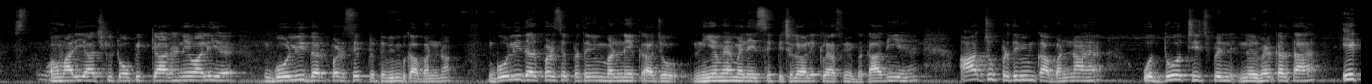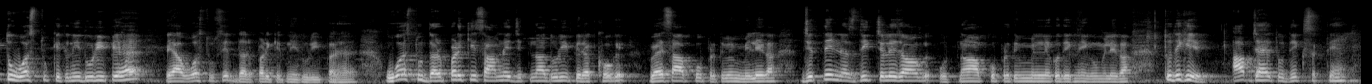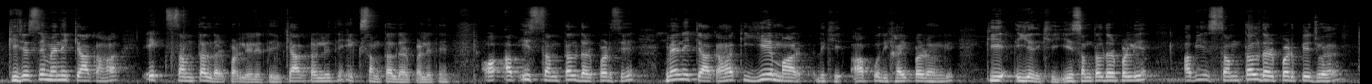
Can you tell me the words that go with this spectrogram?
हमारी आज की टॉपिक क्या रहने वाली है? गोली दर्पण से प्रतिबिंब का बनना। गोली दर्पण से प्रतिबिंब बनने का जो नियम है, मैंने इससे पिछले वाले क्लास में बता दिए हैं। आज जो प्रतिबिंब का बनना है, वो दो चीज़ पर निर्भर करता है। एक तो वस्तु कितनी दूरी पे है या वस्तु से दर्पण कितनी दूरी पर है? वस्तु दर्पण के सामने जितना दूरी पे रखोगे, वैसा आपको प्रतिबिंब मिलेगा। जितने नज़दीक चले जाओगे, उतना आपको प्रतिबिंब मिलने को देखने को मिलेगा। तो देखिए, आप चाहे तो देख सकते हैं कि जैसे मैंने क्या कहा, एक समतल दर्पण ले लेते हैं। क्या कर लेते हैं? एक समतल दर्पण लेते हैं। और अब इस समतल दर्पण से मैंने क्या कहा कि ये मार्ग, देखिए, आपको दिखाई पड़ रहे होंगे कि ये देखिए, ये समतल दर्पण लिए। अब ये समतल दर्पण पर जो है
